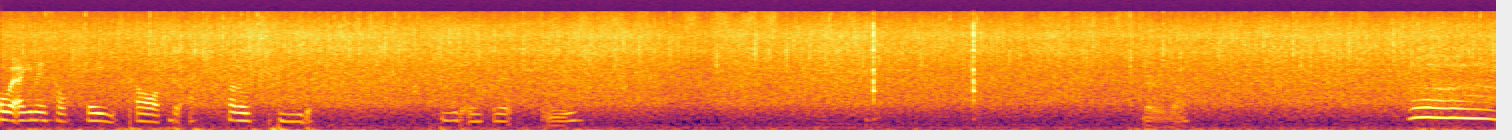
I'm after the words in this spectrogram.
Oh wait, I can make myself haste. Oh, I thought it was speed. Speed infinite speed. There we go.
